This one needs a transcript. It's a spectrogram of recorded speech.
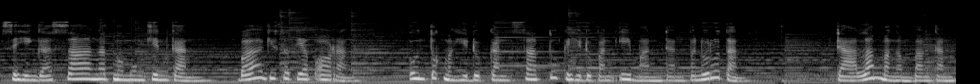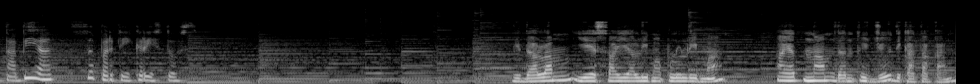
sehingga sangat memungkinkan bagi setiap orang untuk menghidupkan satu kehidupan iman dan penurutan dalam mengembangkan tabiat seperti Kristus. Di dalam Yesaya 55 ayat 6 dan 7 dikatakan,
